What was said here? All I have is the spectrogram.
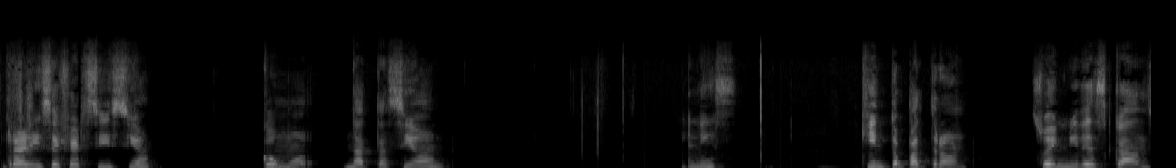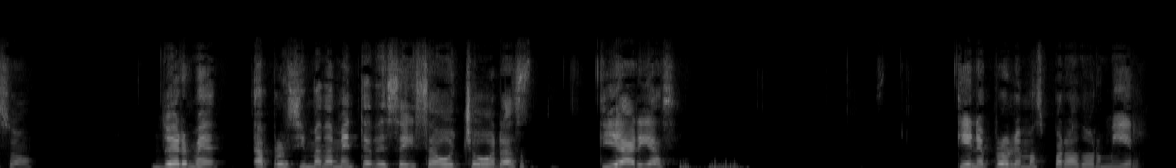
Realiza ejercicio como natación. Quinto patrón, sueño y descanso. Duerme aproximadamente de 6 a 8 horas diarias. Tiene problemas para dormir,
